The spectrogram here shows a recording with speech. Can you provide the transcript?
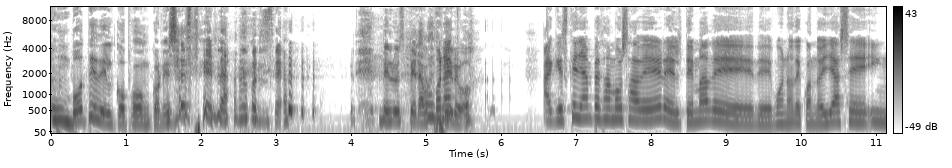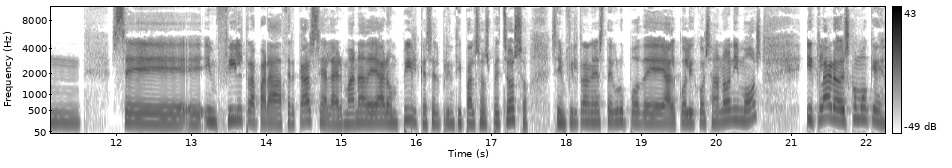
un bote del copón con esa escena, o sea, me lo esperaba Bueno, cero. Aquí es que ya empezamos a ver el tema de, de, bueno, de cuando ella se, in- se eh, infiltra para acercarse a la hermana de Aaron Peel, que es el principal sospechoso, se infiltra en este grupo de alcohólicos anónimos. Y claro, es como que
